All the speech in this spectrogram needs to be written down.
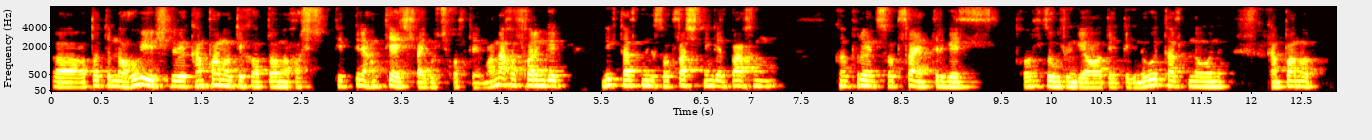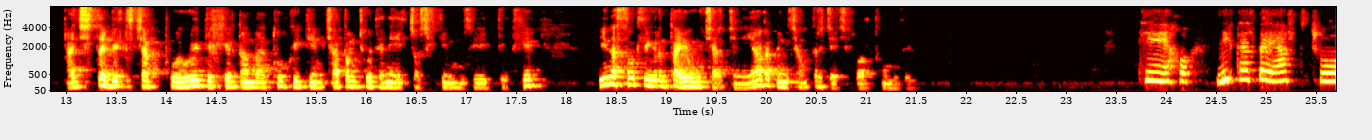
одоо тэр нэг хувийн хвшлээ компаниуд их одоо нэг хорш тэдний хамтын ажил айгуу чухал тийм. Манайх болохоор ингээд нэг талд нэг судлаачд ингээд баахан конференц судалгаа энтер гээл хурал зөвлөгөө яваад байдаг. Нөгөө талд нөгөө нэг компаниуд ажилтаа бэлдэж чаддгүй өрөөд ирэхээр дандаа түүхий тийм чадамжгүй таны хэлж байгаа шиг тийм хүмүүс ирдэг. Тэгэхээр энэ асуудлыг ер нь та юу гэж харж байна? Яагаад ингэж хамтарч ажил болдгоо юм бэ? Тийм яг нэг талдаа яалтчгүй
